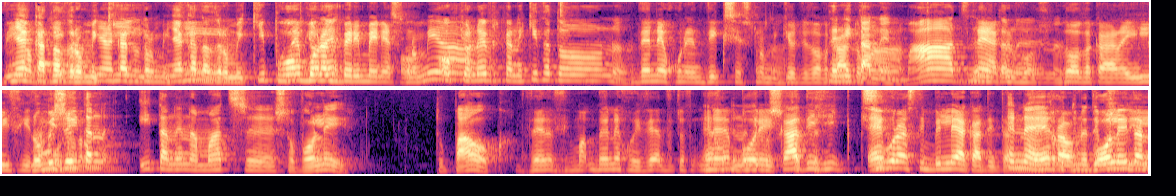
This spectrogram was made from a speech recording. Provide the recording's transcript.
Μια βγήκα- καταδρομική, μια καταδρομική, μια καταδρομική που δεν όποιον μπορεί να έ- την περιμένει η αστυνομία. Ό- Όποιον έβρισκαν εκεί θα τον. ναι. Δεν έχουν ενδείξει αστυνομικοί ότι 12 Δεν άτομα... ήτανε μάτς, δεν ναι, ήτανε- ακριβώς. ναι. 12 ηλίθιοι. θα Νομίζω βγουν στον ήταν, δρόμο. ήταν ένα μάτς ε, στο βόλεϊ του ΠΑΟΚ. Δεν, θυμά... δεν έχω ιδέα. Δεν το... Έχω ναι, την μπορεί. εντύπωση Κάτι... κάτι- είχε- Σίγουρα στην Πηλαία κάτι ήταν. Ε, ναι, έχω Τώρα, την εντύπωση βόλεϊ ότι-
